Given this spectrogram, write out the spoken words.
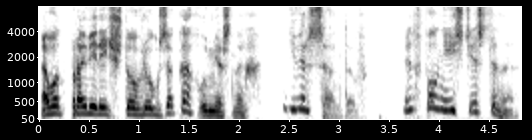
А вот проверить, что в рюкзаках у местных диверсантов, это вполне естественно.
